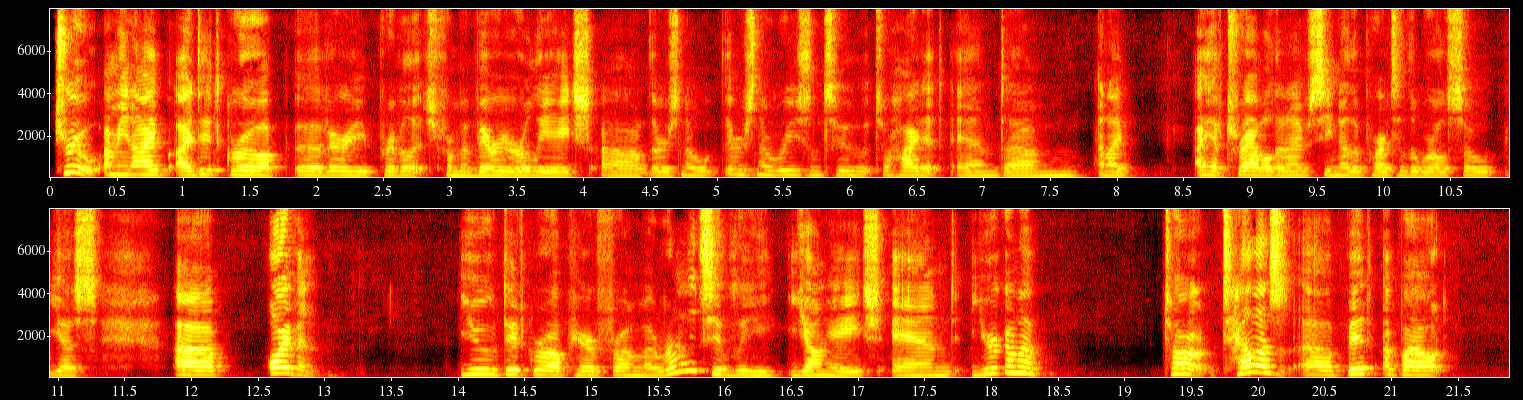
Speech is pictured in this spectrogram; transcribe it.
True. I mean, I I did grow up uh, very privileged from a very early age. Uh, there's no there's no reason to to hide it, and um, and I I have traveled and I've seen other parts of the world. So yes, uh, Oyvind, you did grow up here from a relatively young age, and you're gonna tell us a bit about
